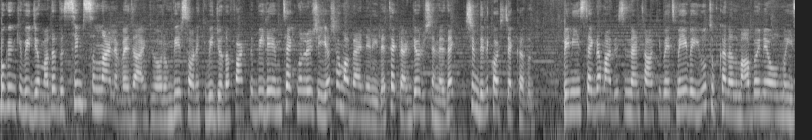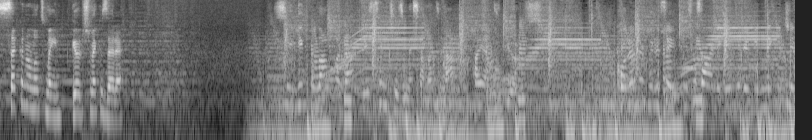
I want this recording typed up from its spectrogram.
Bugünkü videoma da The Simpsons'larla veda ediyorum. Bir sonraki videoda farklı bilim, teknoloji, yaşam haberleriyle tekrar görüşene dek şimdilik hoşçakalın. Beni Instagram adresinden takip etmeyi ve YouTube kanalıma abone olmayı sakın unutmayın. Görüşmek üzere. Kullanmadan resim çizme sanatına hayat diyoruz. Koronavirüsü etkisiz hale getirebilmek için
